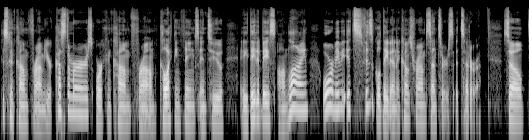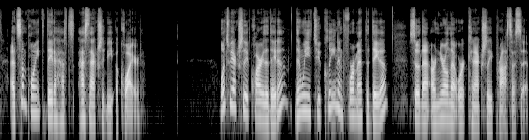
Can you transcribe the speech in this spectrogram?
This can come from your customers or it can come from collecting things into a database online or maybe it's physical data and it comes from sensors, etc. So at some point the data has to, has to actually be acquired. Once we actually acquire the data, then we need to clean and format the data so that our neural network can actually process it.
